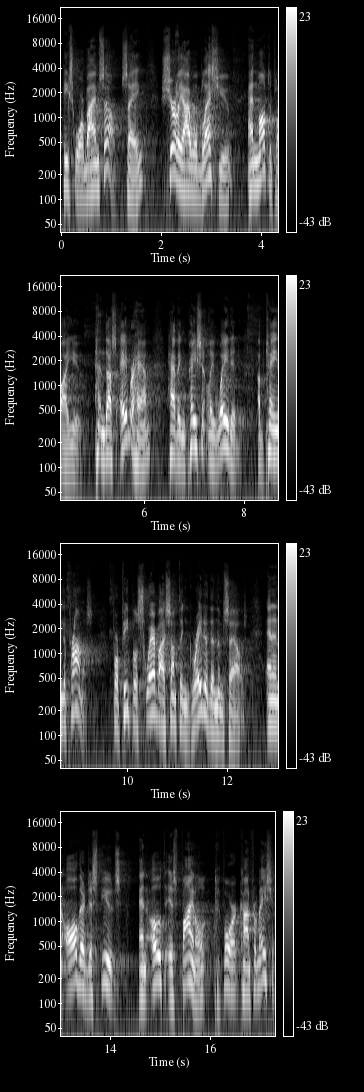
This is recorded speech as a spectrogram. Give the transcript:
he swore by himself, saying, Surely I will bless you and multiply you. And thus Abraham, having patiently waited, obtained the promise. For people swear by something greater than themselves, and in all their disputes An oath is final for confirmation.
